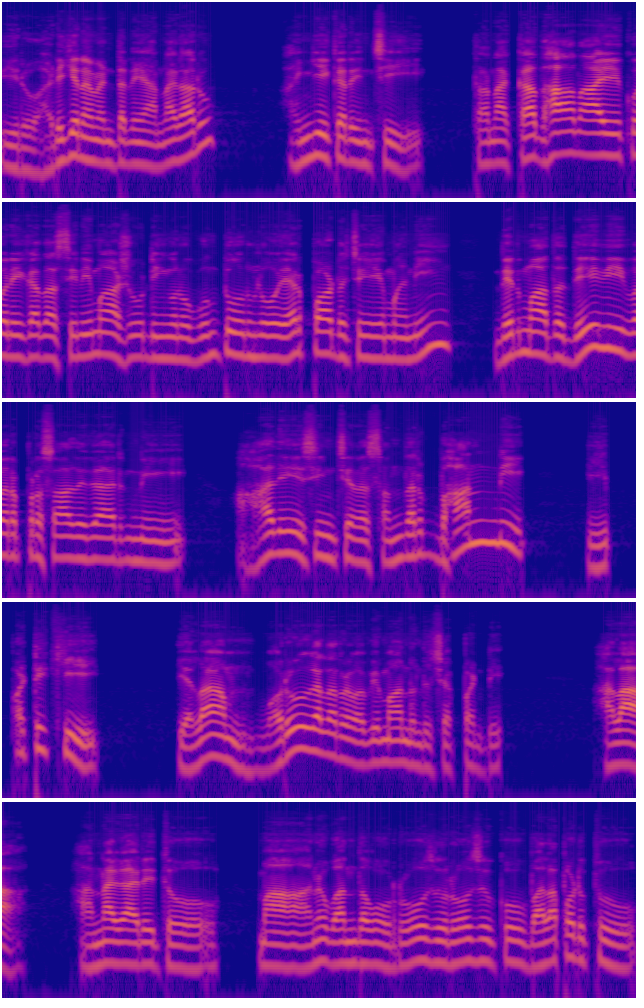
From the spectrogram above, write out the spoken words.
వీరు అడిగిన వెంటనే అన్నగారు అంగీకరించి తన కథానాయకుని కథ సినిమా షూటింగ్ను గుంటూరులో ఏర్పాటు చేయమని నిర్మాత దేవి వరప్రసాద్ గారిని ఆదేశించిన సందర్భాన్ని ఇప్పటికీ ఎలా మరుగలరు అభిమానులు చెప్పండి. అలా అన్నగారితో మా అనుబంధం రోజు రోజుకు బలపడుతూ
